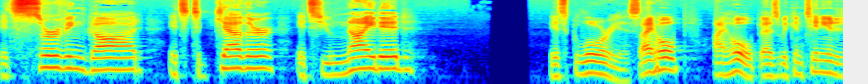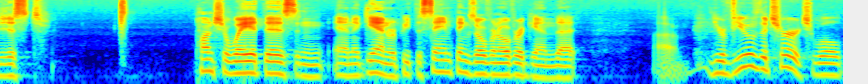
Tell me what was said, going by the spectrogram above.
it's serving God, it's together, it's united, it's glorious. I hope, I hope, as we continue to just punch away at this and, and again repeat the same things over and over again, that um, your view of the church will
